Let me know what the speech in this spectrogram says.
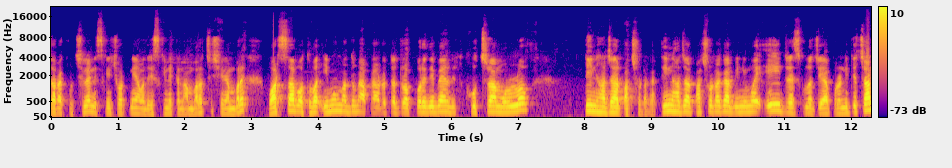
যারা করছিলেন স্ক্রিনশট নিয়ে আমাদের স্ক্রিনে একটা নাম্বার আছে, সেই নাম্বারে হোয়াটসঅ্যাপ অথবা ইমোর মাধ্যমে আপনার অর্ডারটা ড্রপ করে দিবেন। খুচরা মূল্য তিন হাজার পাঁচশো টাকা। তিন হাজার পাঁচশো টাকার বিনিময়ে এই ড্রেসগুলো যে আপনারা নিতে চান,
